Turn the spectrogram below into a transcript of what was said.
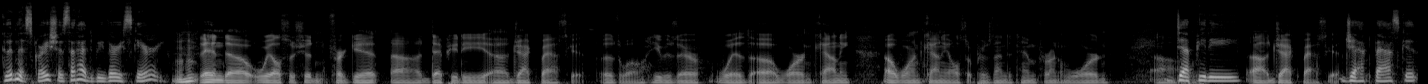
Goodness gracious, that had to be very scary. Mhm. And uh, we also shouldn't forget uh, Deputy uh, Jack Basket as well. He was there with uh, Warren County. Uh, Warren County also presented him for an award. Deputy Uh, Jack Basket. Jack Basket.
